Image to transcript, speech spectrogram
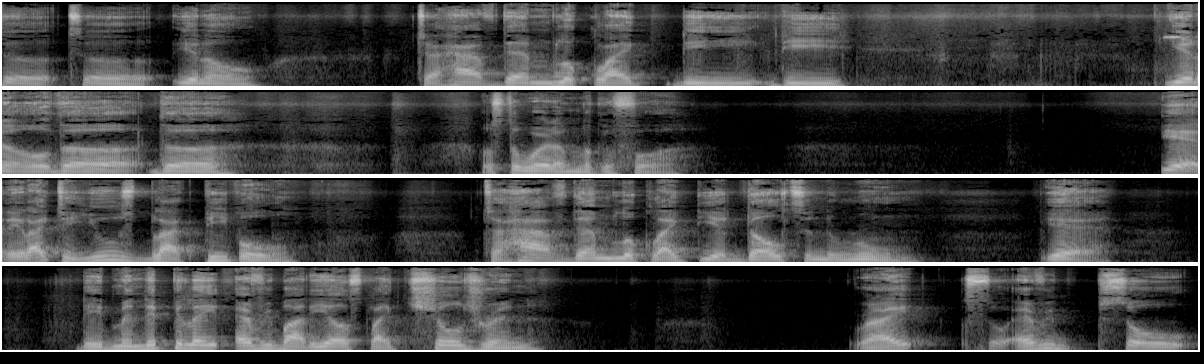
to to you know to have them look like the the you know the the what's the word I'm looking for? Yeah, they like to use black people to have them look like the adults in the room. Yeah. They manipulate everybody else like children right? So every so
